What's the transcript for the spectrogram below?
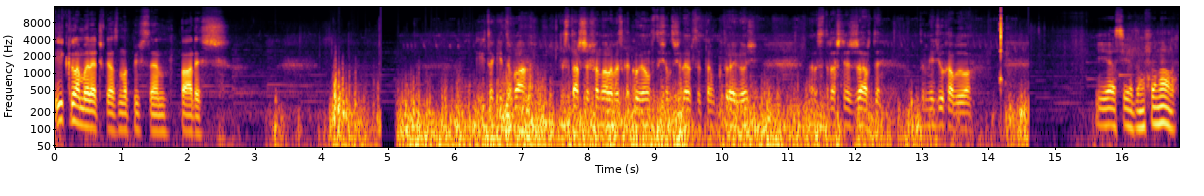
I klamereczka z napisem Paryż. Takie dwa te starsze fenole wyskakują z 1700 tam któregoś, ale strasznie żarte. To miedziucha była. Jest jeden fenolek.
